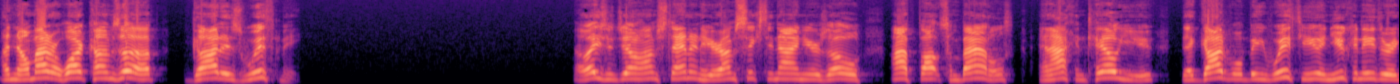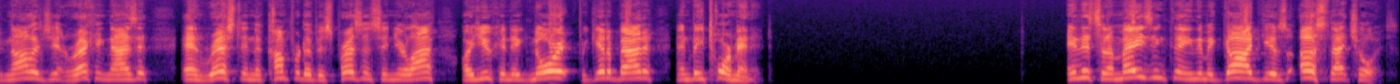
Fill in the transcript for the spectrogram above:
And no matter what comes up, God is with me. Now, ladies and gentlemen, I'm standing here. I'm 69 years old. I've fought some battles, and I can tell you that God will be with you, and you can either acknowledge it and recognize it and rest in the comfort of His presence in your life, or you can ignore it, forget about it, and be tormented. And it's an amazing thing that God gives us that choice.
